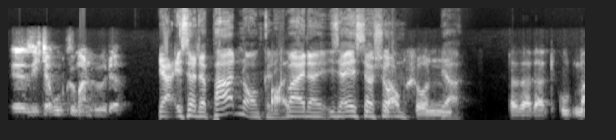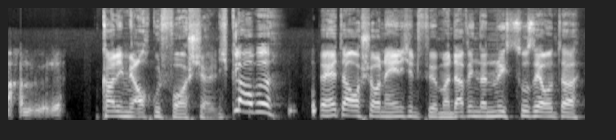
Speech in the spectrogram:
äh, sich da gut kümmern würde. Ja, ist ja der Patenonkel. Ich meine, ist- er ist ja Ich schon. glaube schon, Ja, dass er das gut machen würde. kann ich mir auch gut vorstellen. Ich glaube, er hätte auch schon ein Hähnchen für. Man darf ihn dann nur nicht zu sehr unter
